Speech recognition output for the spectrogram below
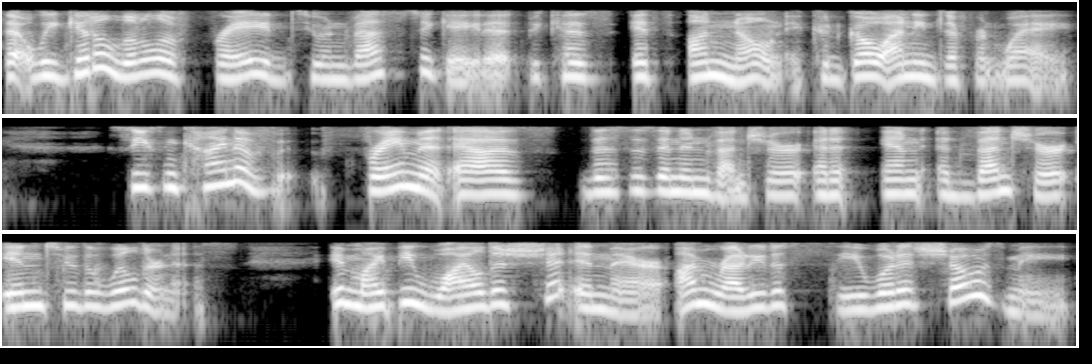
that we get a little afraid to investigate it because it's unknown it could go any different way so you can kind of frame it as this is an adventure an adventure into the wilderness. It might be wild as shit in there. I'm ready to see what it shows me.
